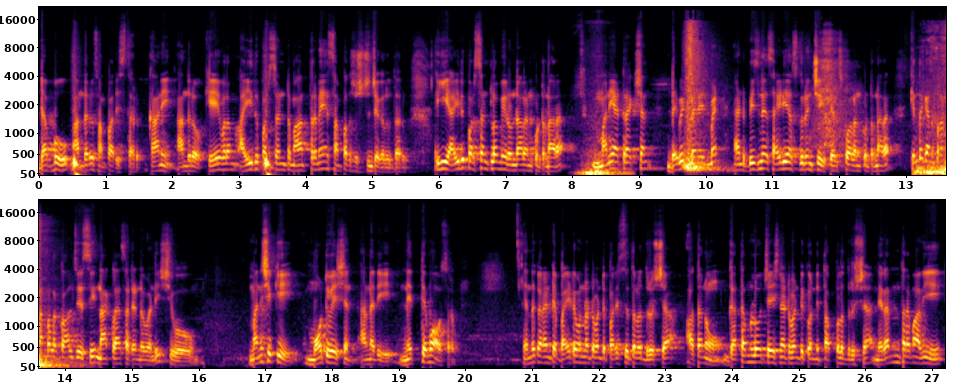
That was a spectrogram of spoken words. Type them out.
డబ్బు అందరూ సంపాదిస్తారు. కానీ అందులో కేవలం ఐదు పర్సెంట్ మాత్రమే సంపద సృష్టించగలుగుతారు. ఈ ఐదు పర్సెంట్లో మీరు ఉండాలనుకుంటున్నారా? Money attraction debit management and business ideas గురించి తెలుసుకోవాలనుకుంటున్నారా? కింద కనపడిన నంబర్లో కాల్ చేసి నా క్లాస్ అటెండ్ అవ్వండి. శివోం. మనిషికి మోటివేషన్ అన్నది నిత్యము అవసరం. ఎందుకనంటే బయట ఉన్నటువంటి పరిస్థితుల దృష్ట్యా అతను గతంలో చేసినటువంటి కొన్ని తప్పుల దృష్ట్యా నిరంతరం అవి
